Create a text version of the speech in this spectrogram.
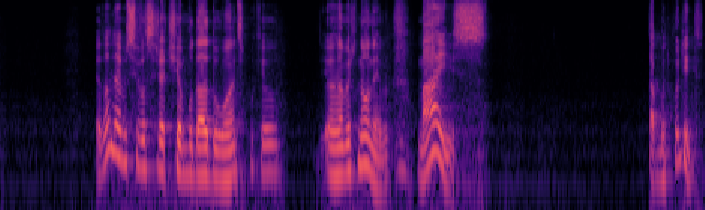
Eu não lembro se você já tinha mudado antes, porque eu, eu realmente não lembro. Mas... Tá muito bonito.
